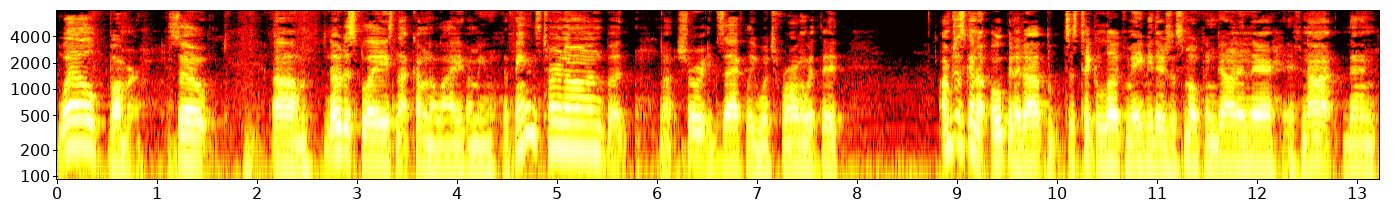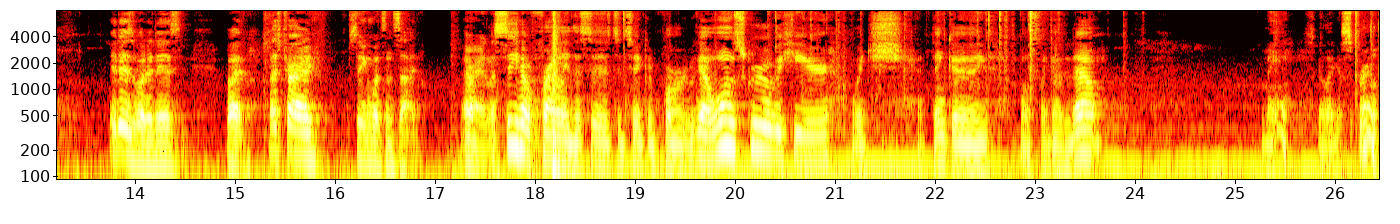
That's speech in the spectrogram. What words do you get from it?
Well, bummer. So, um, no display, it's not coming to life. I mean, the fans turn on, but not sure exactly what's wrong with it. I'm just gonna open it up, just take a look. Maybe there's a smoking gun in there. If not, then it is what it is. But let's try seeing what's inside. All right, let's see how friendly this is to take apart. We got one screw over here, which I think I mostly got it out. Man, it's got like a spring.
